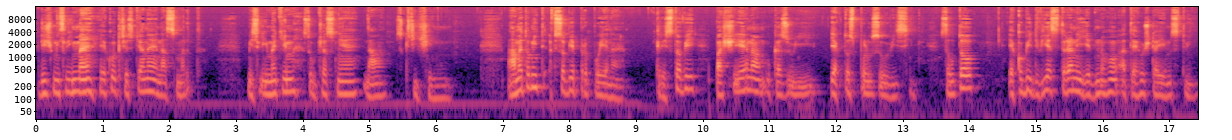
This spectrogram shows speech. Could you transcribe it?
když myslíme jako křesťané na smrt, myslíme tím současně na vzkříšení. Máme to mít v sobě propojené. Kristovi pašie nám ukazují, jak to spolu souvisí. Jsou to jakoby dvě strany jednoho a téhož tajemství.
